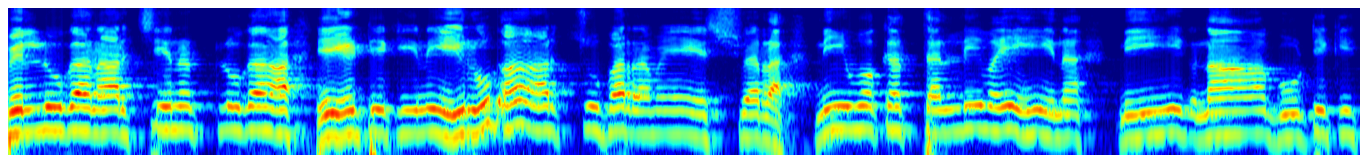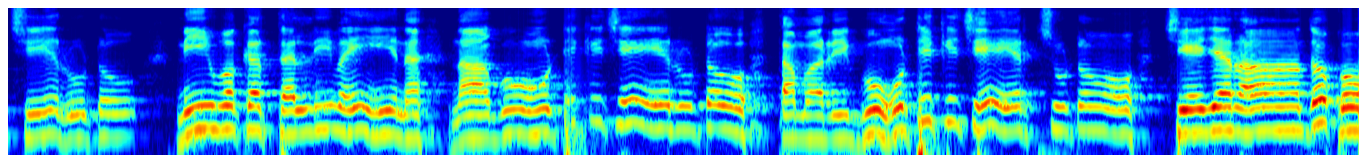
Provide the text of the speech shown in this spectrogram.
పెళ్ళుగా నార్చినట్లుగా ఏటికి నీరుగార్చు పరమేశ్వర. నీ ఒక తల్లివైన నీ నా గూటికి చేరుటో నీ ఒక తల్లివైన నా గూటికి చేరుటో తమరి గూటికి చేర్చుటో చేయరాదొకో.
